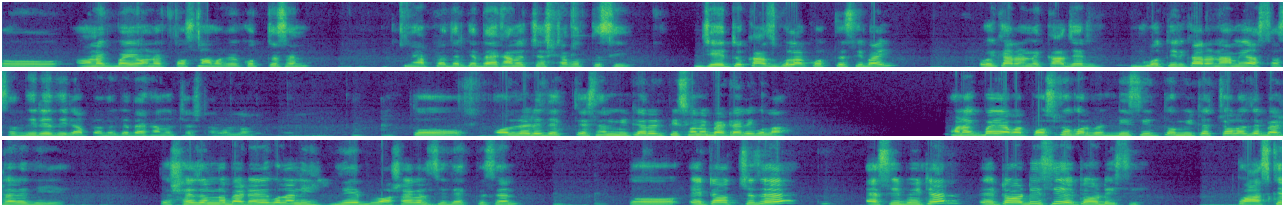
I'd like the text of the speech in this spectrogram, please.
তো অনেক ভাই অনেক প্রশ্ন আমাকে করতেছেন। আমি আপনাদেরকে দেখানোর চেষ্টা করতেছি। যেহেতু কাজগুলা করতেছি ভাই, ওই কারণে কাজের গতির কারণে আমি আস্তে আস্তে ধীরে ধীরে আপনাদেরকে দেখানোর চেষ্টা করলাম। তো অলরেডি দেখতেছেন মিটারের পিছনে ব্যাটারিগুলা। অনেক ভাই আবার প্রশ্ন করবে ডিসির তো মিটার চলে যে ব্যাটারি দিয়ে? তো সেজন্য ব্যাটারিগুলা দিয়ে বসাই ফেলছি, দেখতেছেন? তো এটা হচ্ছে যে এসি মিটার, এটাও ডিসি এটাও ডিসি। তো আজকে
